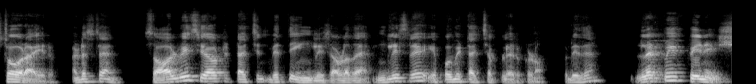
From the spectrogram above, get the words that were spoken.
ஸ்டோர் ஆயிரும். Understand so always you have to touch in with English அவ்வளோதான் இங்கிலீஷ்ல எப்பவுமே டச் அப்ல இருக்கணும். புரியுதா? Let me finish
